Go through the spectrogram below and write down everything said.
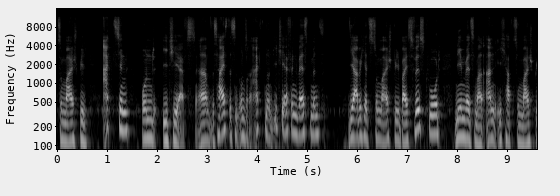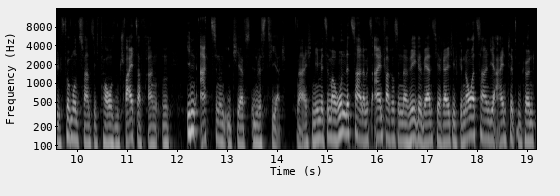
zum Beispiel Aktien und ETFs. Ja. Das heißt, das sind unsere Aktien- und ETF-Investments. Die habe ich jetzt zum Beispiel bei Swissquote. Nehmen wir jetzt mal an, ich habe zum Beispiel 25.000 Schweizer Franken in Aktien und ETFs investiert. Na, ich nehme jetzt immer runde Zahlen, damit es einfach ist. In der Regel werden es hier relativ genaue Zahlen, die ihr eintippen könnt.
